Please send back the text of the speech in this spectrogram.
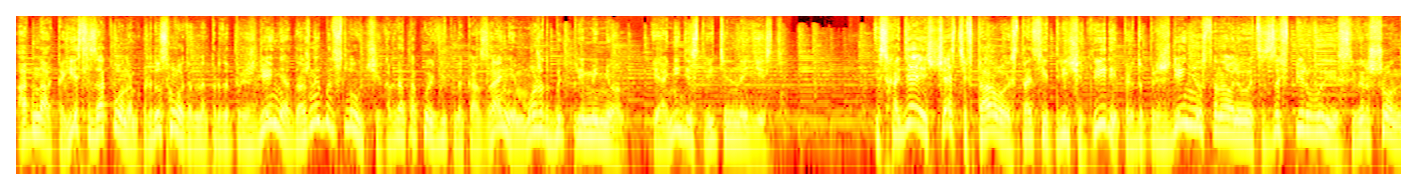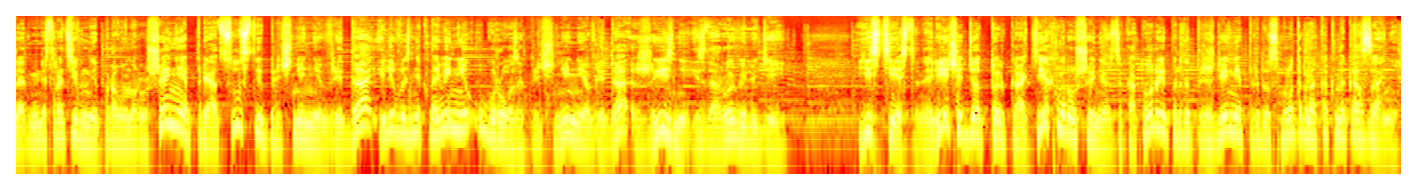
Однако, если законом предусмотрено предупреждение, должны быть случаи, когда такой вид наказания может быть применен, и они действительно есть. Исходя из части 2 статьи 3.4, предупреждение устанавливается за впервые совершенные административные правонарушения при отсутствии причинения вреда или возникновении угрозы причинения вреда жизни и здоровью людей. Естественно, речь идет только о тех нарушениях, за которые предупреждение предусмотрено как наказание.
